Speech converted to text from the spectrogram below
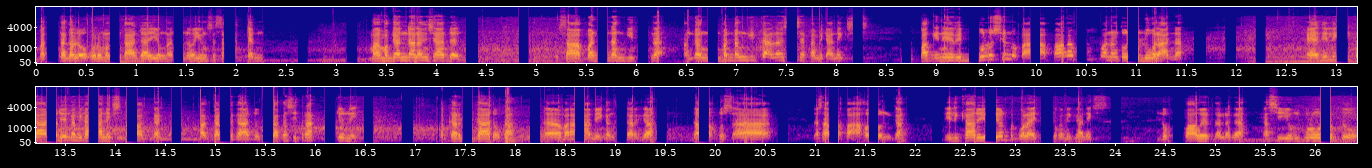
matagal o oromangkada yung ano yung sasakyan. Ma- maganda lang siya sa bandang gitna hanggang bandang gitna lang siya ka mechanics. Pag inirevolusyon mo pa parang pa ng tulo na. Kaya delikado yung mechanics pag pagkargado ka kasi truck yun eh. Pagkargado ka, ah, marami kang karga, tapos ah, nasa paahon ka, delikado yun pag wala ito ka mechanics. Low power talaga. Kasi yung crudo,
